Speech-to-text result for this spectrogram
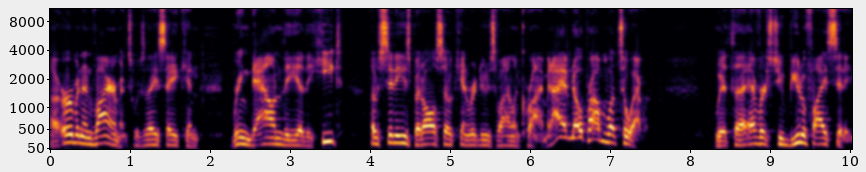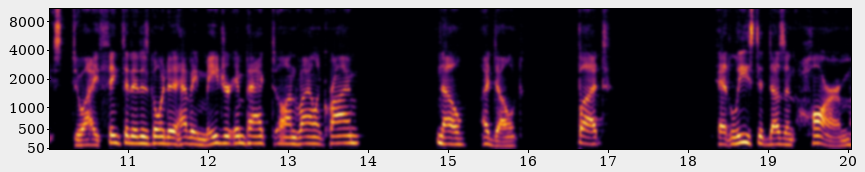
uh urban environments, which they say can bring down the uh, the heat of cities, but also can reduce violent crime. And I have no problem whatsoever with uh, efforts to beautify cities. Do I think that it is going to have a major impact on violent crime? No, I don't. But at least it doesn't harm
